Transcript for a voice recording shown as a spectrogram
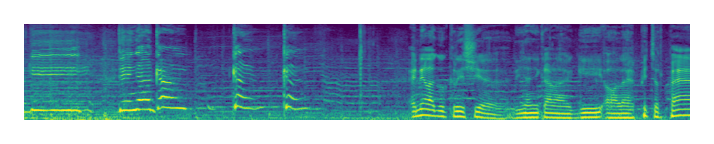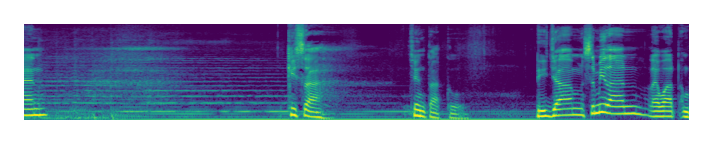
Pergi tinggalkan kan kan Ini lagu Krisya dinyanyikan lagi oleh Peter Pan. Kisah cintaku di jam 9 lewat 40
